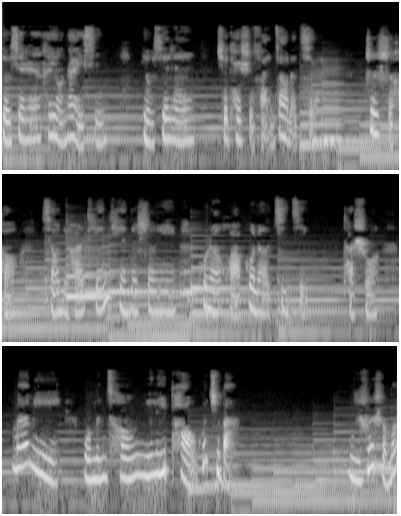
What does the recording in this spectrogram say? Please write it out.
有些人很有耐心，有些人却开始烦躁了起来。这时候，小女孩甜甜的声音忽然划破了寂静。她说：“妈咪，我们从雨里跑过去吧。”你说什么？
